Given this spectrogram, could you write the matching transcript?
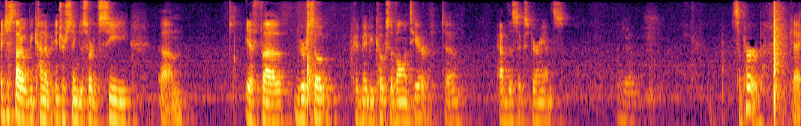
I just thought it would be kind of interesting to sort of see um, if uh, we were so could maybe coax a volunteer to have this experience. Superb. Okay.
